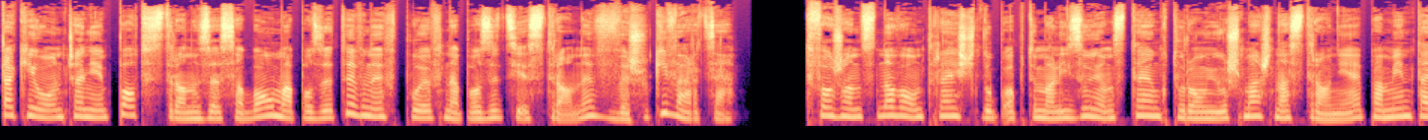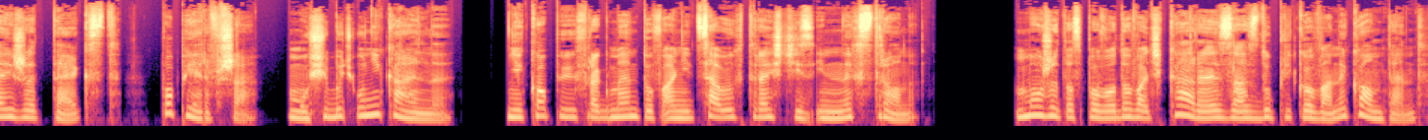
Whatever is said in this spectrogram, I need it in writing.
Takie łączenie podstron ze sobą ma pozytywny wpływ na pozycję strony w wyszukiwarce. Tworząc nową treść lub optymalizując tę, którą już masz na stronie, pamiętaj, że tekst, po pierwsze, musi być unikalny. Nie kopiuj fragmentów ani całych treści z innych stron. Może to spowodować karę za zduplikowany kontent,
